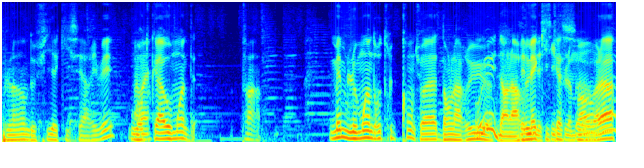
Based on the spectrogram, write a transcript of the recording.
plein de filles à qui c'est arrivé, ou en tout cas au moins, enfin, même le moindre truc con, tu vois, dans la rue. oui, dans la les rue, mecs qui cassent, euh, voilà.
